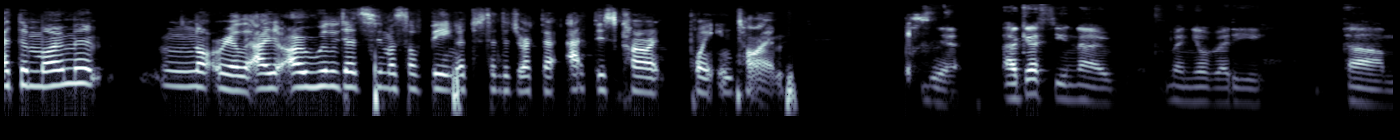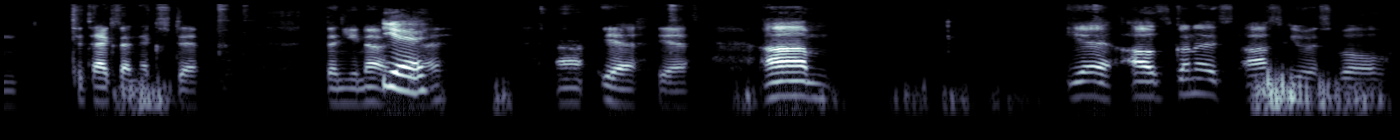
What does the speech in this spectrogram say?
at the moment, not really. I I really don't see myself being a center director at this current point in time. yeah. I guess you know when you're ready um, to take that next step, then you know. Yeah. You know? Uh, yeah, yeah. Um, yeah, I was gonna ask you as well.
